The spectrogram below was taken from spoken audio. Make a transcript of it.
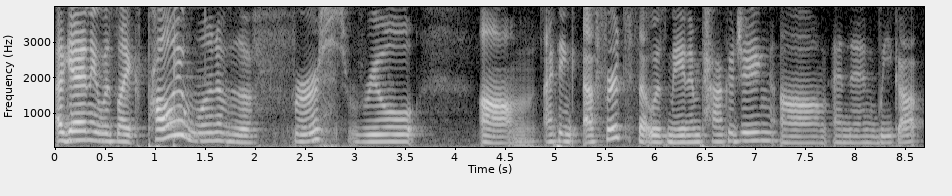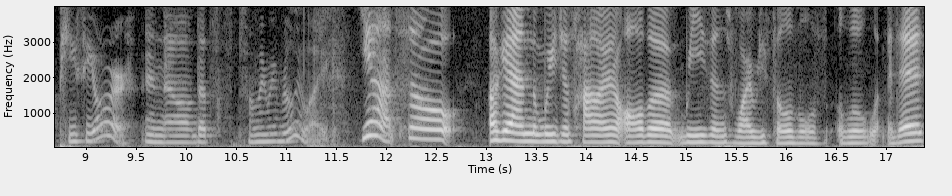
again, it was like probably one of the first real, um, I think, efforts that was made in packaging. Um, and then we got PCR, and now that's something we really like. Yeah, so again, we just highlighted all the reasons why refillables a little limited.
